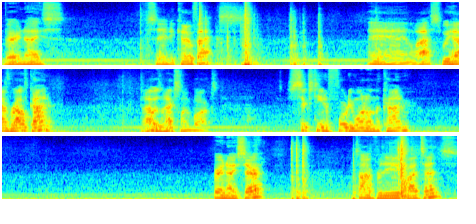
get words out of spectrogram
Very nice. Sandy Koufax. And last, we have Ralph Kiner. That was an excellent box. 16 of 41 on the Kiner. Very nice, Sarah. Time for the 8 by 10s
